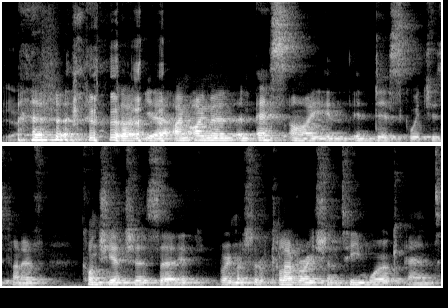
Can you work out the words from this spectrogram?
Yeah. but I, yeah, I'm, I'm an, an SI in, in DISC, which is kind of conscientious. Uh, it's very much sort of collaboration, teamwork, and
